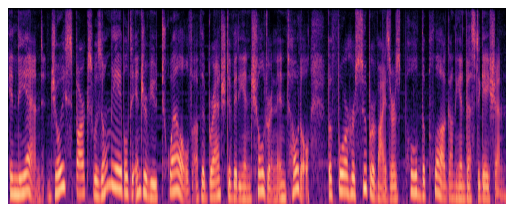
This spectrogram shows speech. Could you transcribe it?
In the end, Joyce Sparks was only able to interview 12 of the Branch Davidian children in total before her supervisors pulled the plug on the investigation.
